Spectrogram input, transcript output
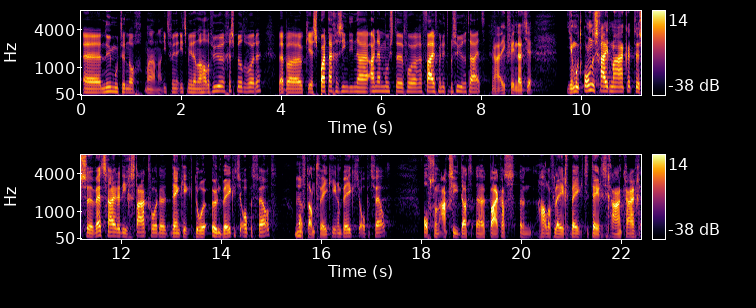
Eh, nu moet er nog nou, nou, iets, meer- iets meer dan een half uur gespeeld worden. We hebben een keer Sparta gezien die naar Arnhem moesten voor eh, vijf minuten blessuretijd. Ja, ik vind dat je... Je moet onderscheid maken tussen wedstrijden die gestaakt worden, denk ik, door een bekertje op het veld. Ja. Of dan twee keer een bekertje op het veld. Of zo'n actie dat eh Parkas een half leeg bekertje tegen zich aankrijgt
